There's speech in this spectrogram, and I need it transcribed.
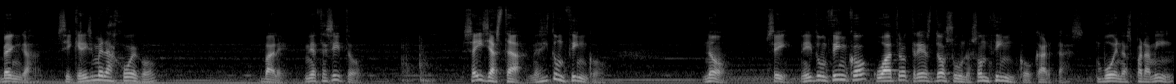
Venga, si queréis me la juego. Vale, necesito 6 ya está, necesito un 5 No, sí, necesito un 5 4, 3, 2, 1, son 5 cartas Buenas para mí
